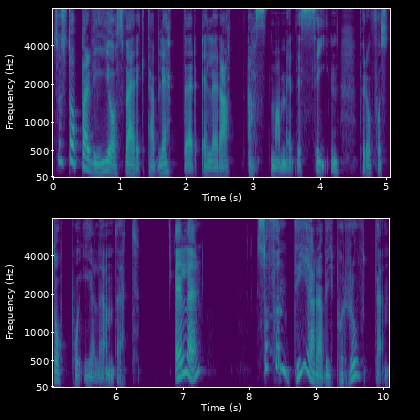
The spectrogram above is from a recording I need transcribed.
så stoppar vi i oss värktabletter eller astmamedicin för att få stopp på eländet. Eller så funderar vi på roten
